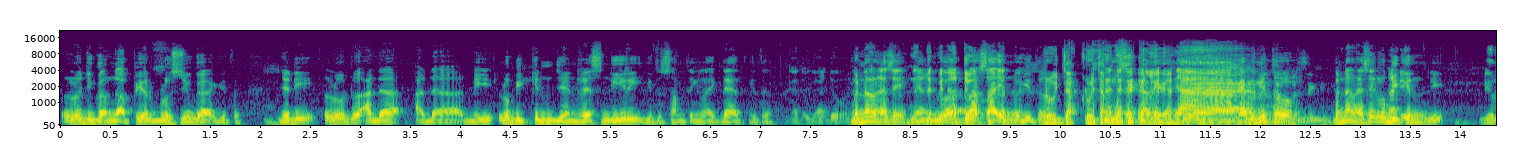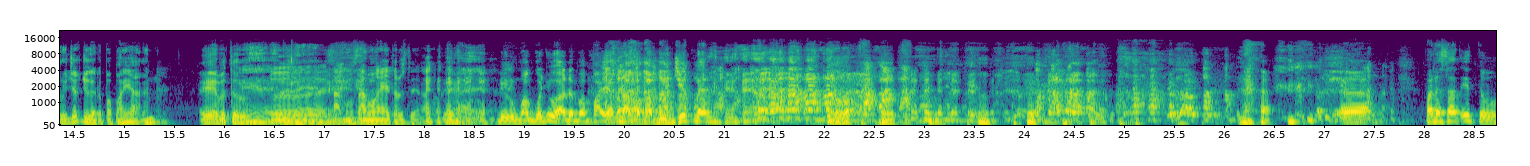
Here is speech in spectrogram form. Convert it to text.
lu juga nggak pure blues juga gitu. Jadi lu tuh ada ada di lu bikin genre sendiri gitu, something like that gitu. Gado-gado. Bener gak sih yang gue rasain begitu? Rujak, rujak musik kali ya. Ya kayak begitu. Bener gak sih lu bikin di Di rujak juga ada papaya kan? Iya betul. Eh, Sambung-sambung aja terus deh. di rumah gue juga ada papaya, kenapa nggak buncit Ben? Nah, eh, pada saat itu,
